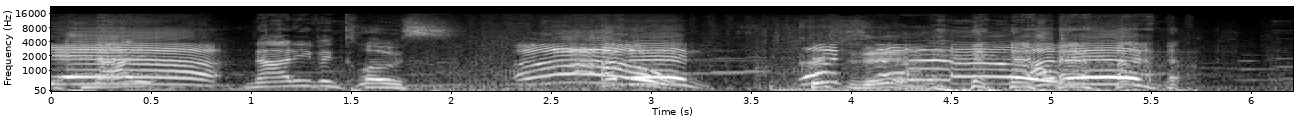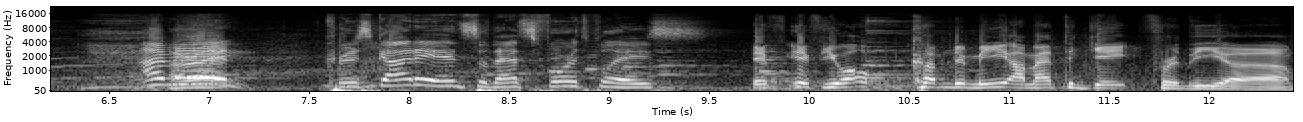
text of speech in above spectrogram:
yeah. Not, not even close. I'm Oh! in. Chris is in. I'm in. I'm All in. right, Chris got in, so that's fourth place. If, if you all come to me, I'm at the gate for the uh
